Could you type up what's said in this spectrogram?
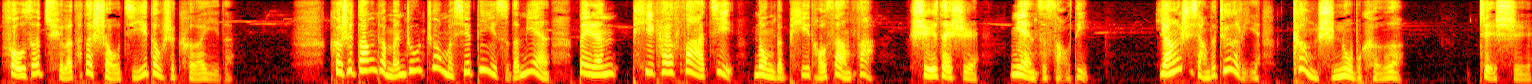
否则取了他的首级都是可以的。可是当着门中这么些弟子的面，被人劈开发髻，弄得披头散发，实在是面子扫地。杨氏想到这里，更是怒不可遏。这时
